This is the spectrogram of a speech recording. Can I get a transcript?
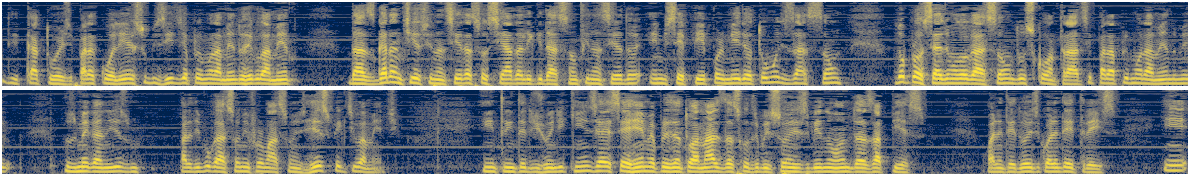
de 14, para colher subsídios de aprimoramento do regulamento das garantias financeiras associadas à liquidação financeira do MCP por meio de automatização do processo de homologação dos contratos e para aprimoramento dos mecanismos para divulgação de informações, respectivamente. Em 30 de junho de 15, a SRM apresentou análise das contribuições recebidas no âmbito das APs 42 e 43. E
